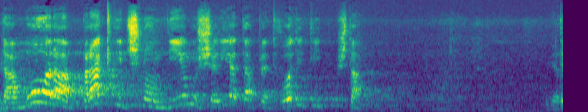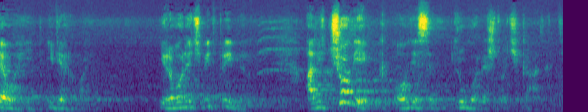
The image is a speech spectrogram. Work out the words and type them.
da mora praktičnom dijelu šarijata pretvoditi šta? Teohid i vjerovanje. Jer ovo neće biti primjer. Ali čovjek, ovdje se drugo nešto će kazati.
